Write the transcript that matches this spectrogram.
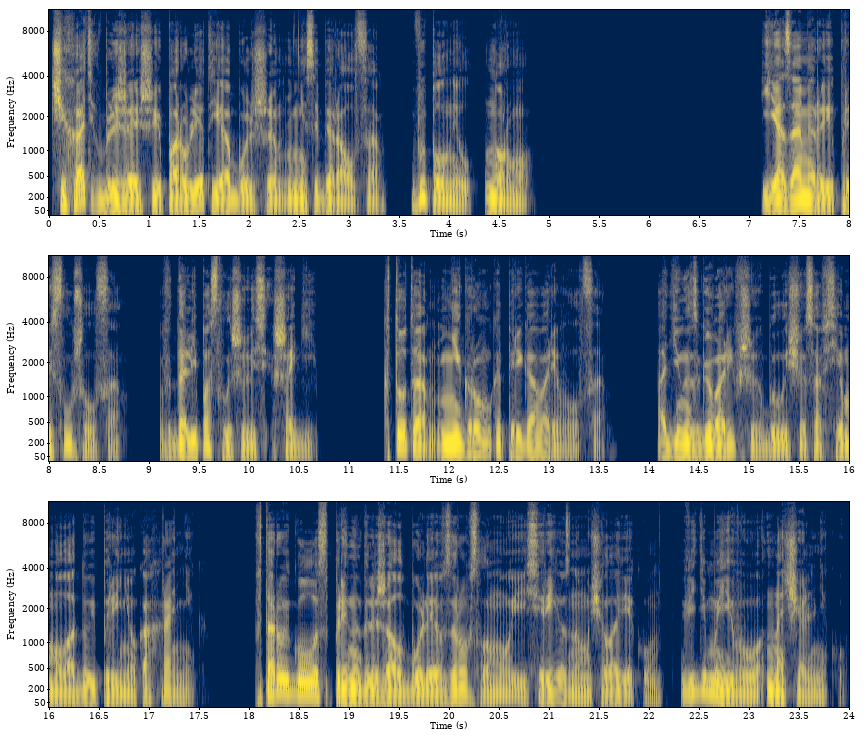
Чихать в ближайшие пару лет я больше не собирался. Выполнил норму. Я замер и прислушался. Вдали послышались шаги. Кто-то негромко переговаривался. Один из говоривших был еще совсем молодой паренек-охранник. Второй голос принадлежал более взрослому и серьезному человеку, видимо, его начальнику.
